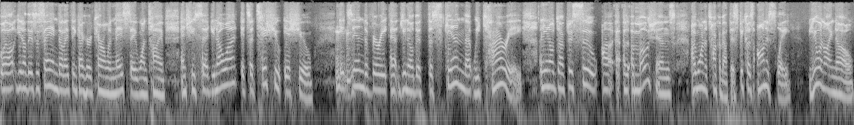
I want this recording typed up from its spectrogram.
Well, you know, there's a saying that I think I heard Carolyn May say one time, and she said, you know what? It's a tissue issue. Mm-hmm. It's in the very, uh, you know, the, the skin that we carry. You know, Dr. Sue, uh, uh, emotions, I want to talk about this because honestly, you and I know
